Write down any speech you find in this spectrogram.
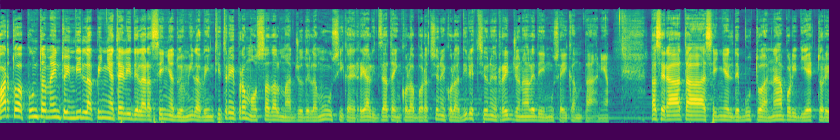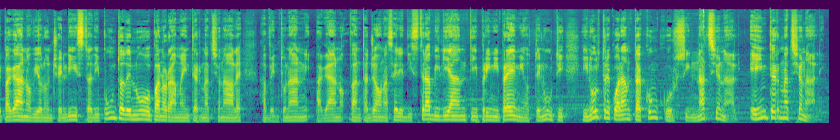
Quarto appuntamento in Villa Pignatelli della rassegna 2023 promossa dal Maggio della Musica e realizzata in collaborazione con la Direzione regionale dei Musei Campania. La serata segna il debutto a Napoli di Ettore Pagano, violoncellista di punta del nuovo panorama internazionale. A 21 anni Pagano vanta già una serie di strabilianti primi premi ottenuti in oltre 40 concorsi nazionali e internazionali.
